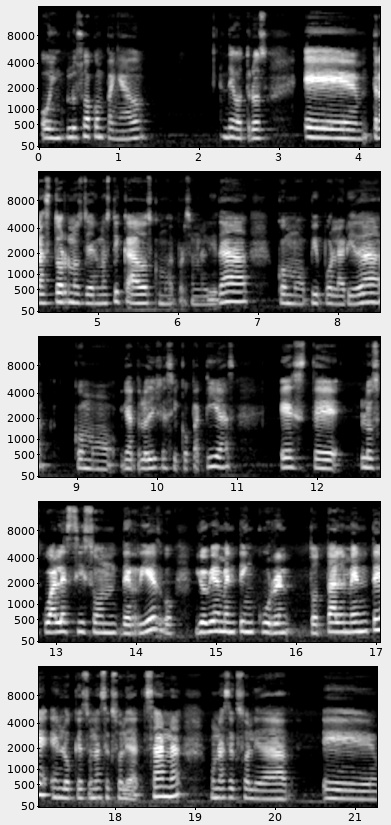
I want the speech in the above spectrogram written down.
o incluso acompañado de otros eh, trastornos diagnosticados como de personalidad, como bipolaridad, como ya te lo dije, psicopatías, este, los cuales sí son de riesgo y obviamente incurren totalmente en lo que es una sexualidad sana, una sexualidad eh,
